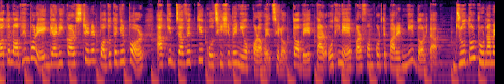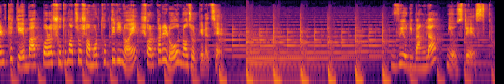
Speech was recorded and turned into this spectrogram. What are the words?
গত নভেম্বরে গ্যারি কার্স্টেনের পদত্যাগের পর আকিব জাভেদকে কোচ হিসেবে নিয়োগ করা হয়েছিল। তবে তার অধীনে পারফর্ম করতে পারেননি দলটা। দ্রুত টুর্নামেন্ট থেকে বাদ পড়া শুধুমাত্র সমর্থকদেরই নয়, সরকারেরও নজর কেড়েছে। VOD Bangla, news desk.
